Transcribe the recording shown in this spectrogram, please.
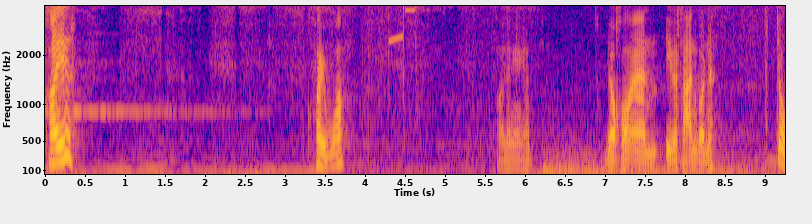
ใครใครวะเอาแล้วไงครับ เดี๋ยวขออ่านเอกสารก่อนนะ เจ้า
